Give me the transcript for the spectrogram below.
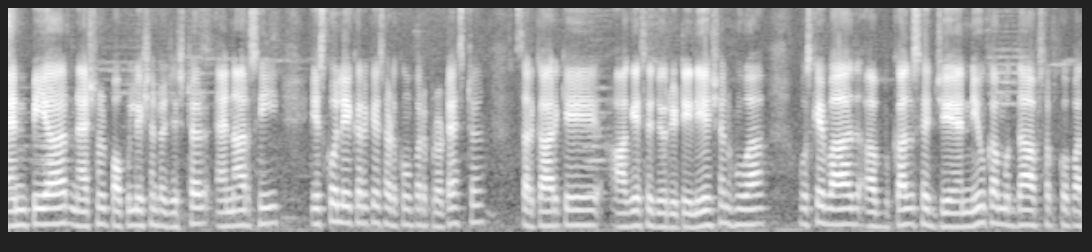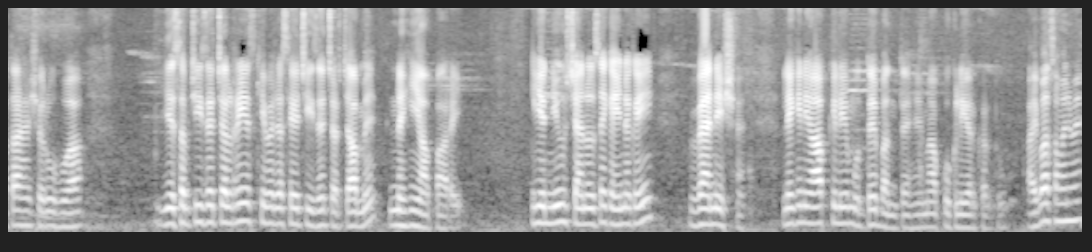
N P R national population register N R C इसको लेकर के सड़कों पर प्रोटेस्ट सरकार के आगे से जो रिटेलिएशन हुआ, उसके बाद अब कल से जे एन यू का मुद्दा आप सबको पता है, शुरू हुआ। ये सब चीज़ें चल रही हैं, इसकी वजह से ये चीज़ें चर्चा में नहीं आ पा रही। ये न्यूज़ चैनल से कहीं ना कहीं वैनिश हैं। लेकिन ये आपके लिए मुद्दे बनते हैं, मैं आपको क्लियर कर दूँ। आई बात समझ में?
